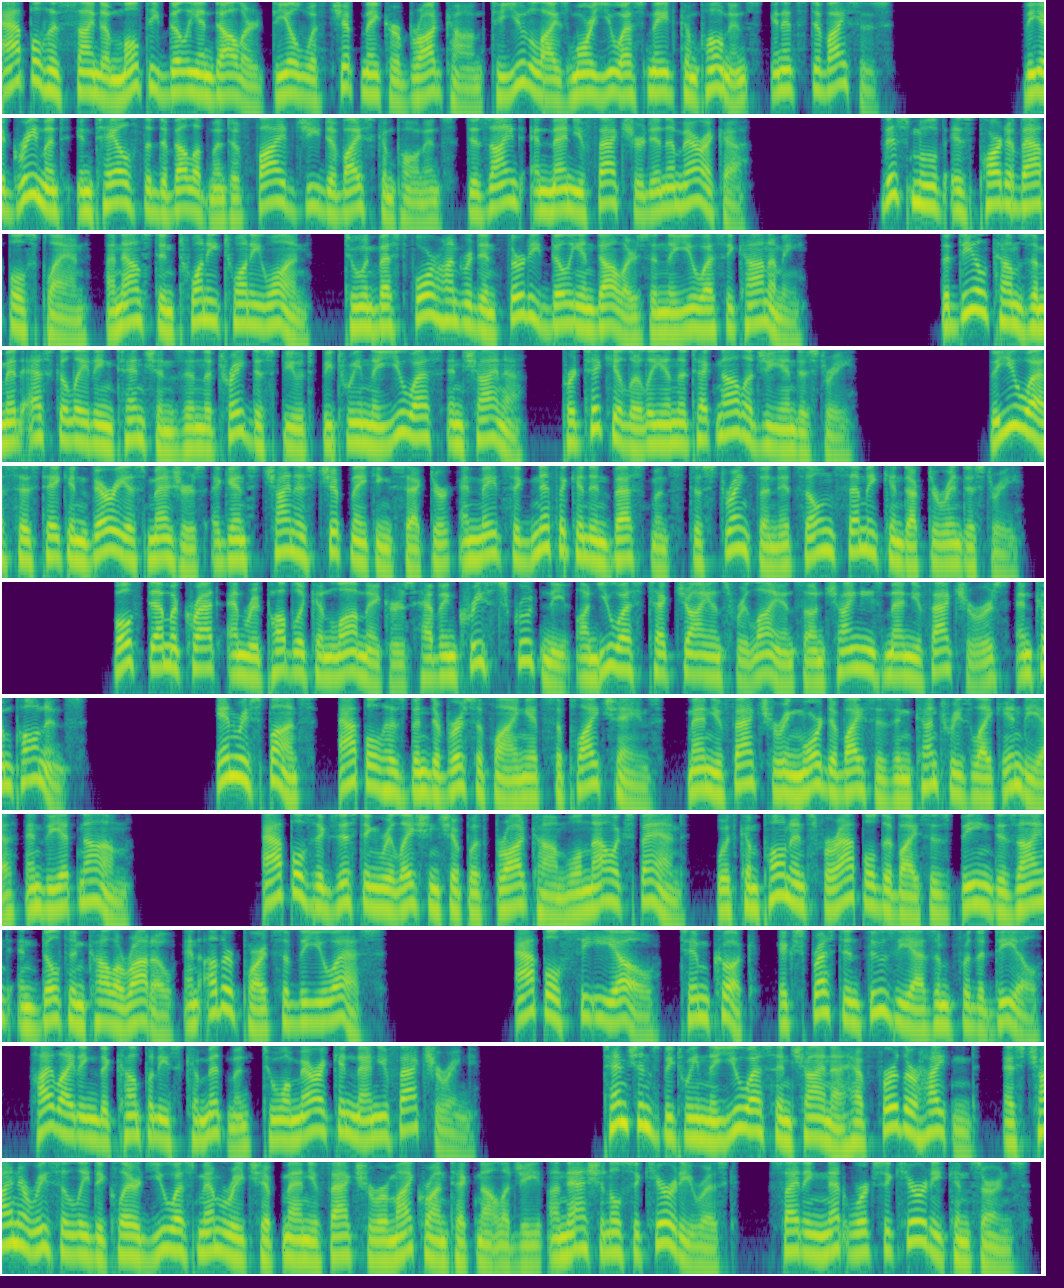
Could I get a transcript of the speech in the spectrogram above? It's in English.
Apple has signed a multi billion dollar deal with chipmaker Broadcom to utilize more US made components in its devices. The agreement entails the development of 5G device components designed and manufactured in America. This move is part of Apple's plan, announced in 2021, to invest $430 billion in the U.S. economy. The deal comes amid escalating tensions in the trade dispute between the U.S. and China, particularly in the technology industry. The U.S. has taken various measures against China's chipmaking sector and made significant investments to strengthen its own semiconductor industry. Both Democrat and Republican lawmakers have increased scrutiny on U.S. tech giants' reliance on Chinese manufacturers and components. In response, Apple has been diversifying its supply chains, manufacturing more devices in countries like India and Vietnam. Apple's existing relationship with Broadcom will now expand, with components for Apple devices being designed and built in Colorado and other parts of the U.S. Apple's CEO, Tim Cook, expressed enthusiasm for the deal, highlighting the company's commitment to American manufacturing. Tensions between the US and China have further heightened, as China recently declared US memory chip manufacturer Micron Technology a national security risk, citing network security concerns.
